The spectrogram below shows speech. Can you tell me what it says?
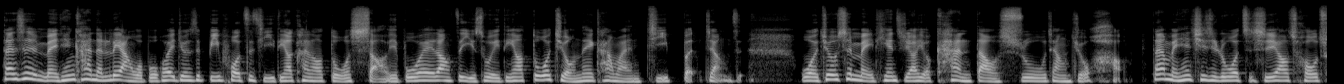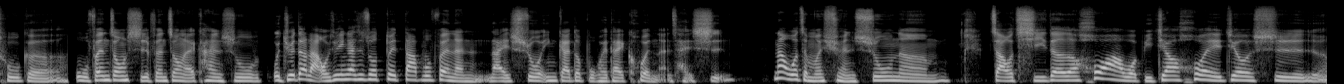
但是每天看的量我不会就是逼迫自己一定要看到多少，也不会让自己说一定要多久内看完几本这样子。我就是每天只要有看到书这样就好。但每天其实如果只是要抽出个五分钟、十分钟来看书，我觉得啦，我觉得应该是说对大部分人来说应该都不会太困难才是。那我怎么选书呢？早期的的话，我比较会就是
